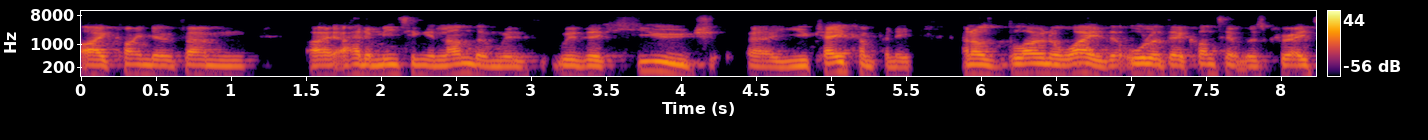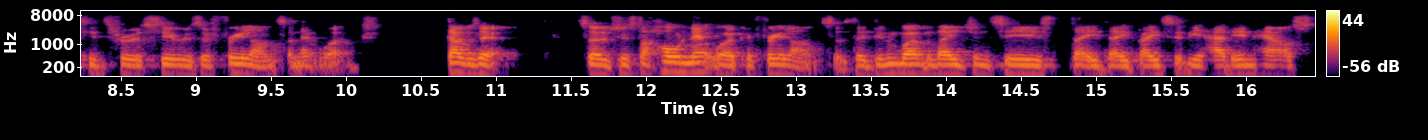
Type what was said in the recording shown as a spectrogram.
I kind of um, I, I had a meeting in London with with a huge UK uh, company and I was blown away that all of their content was created through a series of freelancer networks. That was it. So it's just a whole network of freelancers. They didn't work with agencies. They they basically had in-house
